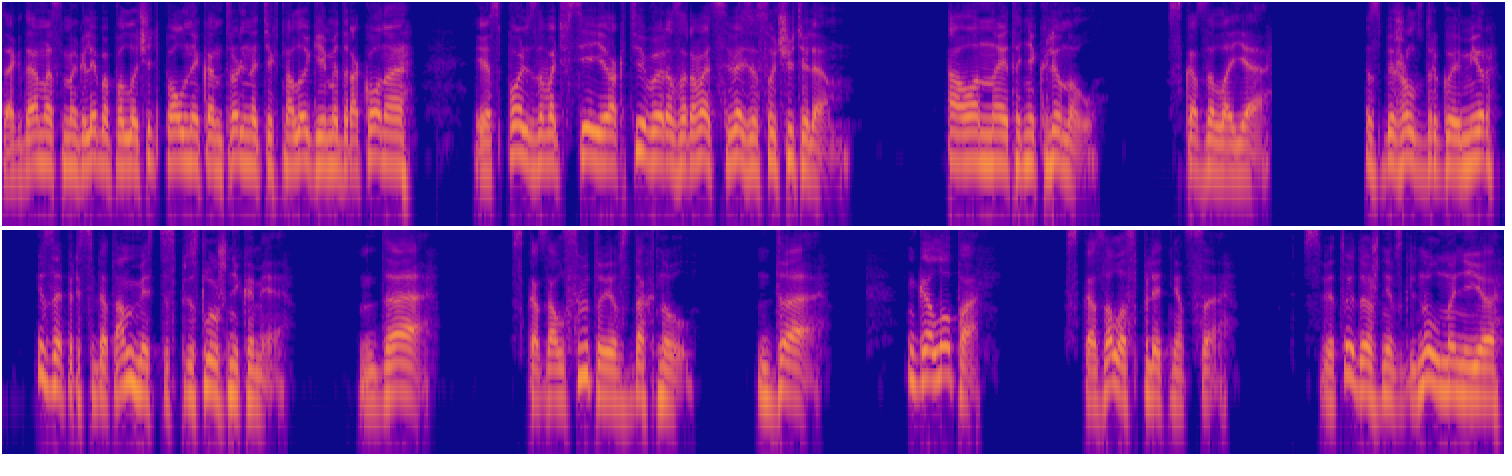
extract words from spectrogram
Тогда мы смогли бы получить полный контроль над технологиями дракона, использовать все ее активы и разорвать связи с учителем. А он на это не клюнул, сказала я. Сбежал в другой мир и запер себя там вместе с прислужниками. Да, сказал Святой и вздохнул. Да. Галопа, сказала сплетница. Святой даже не взглянул на нее,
